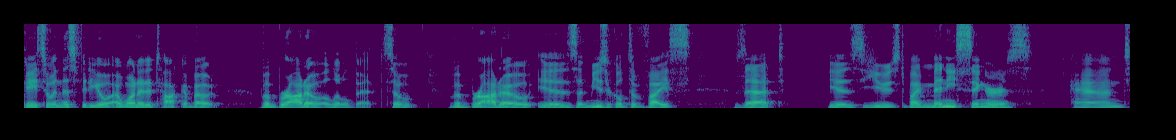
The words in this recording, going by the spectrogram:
Okay, so in this video, I wanted to talk about vibrato a little bit. So vibrato is a musical device that is used by many singers and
